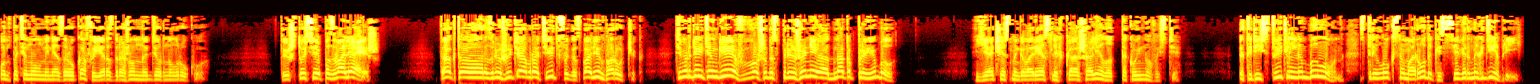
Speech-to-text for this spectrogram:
Он потянул меня за рукав, и я раздраженно дернул руку. «Ты что себе позволяешь?» «Так-то разрешите обратиться, господин поручик. Тимирдей Тенгеев в ваше распоряжение, однако, прибыл». Я, честно говоря, слегка ошалел от такой новости. Это действительно был он, стрелок-самородок из северных дебрей.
